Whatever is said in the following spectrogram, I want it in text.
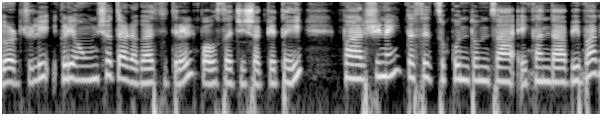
गडचुली इकडे अंशतः ढगाळ स्थित राहील. पावसाची शक्यताही फारशी नाही. तसेच चुकून तुमचा एखादा विभाग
